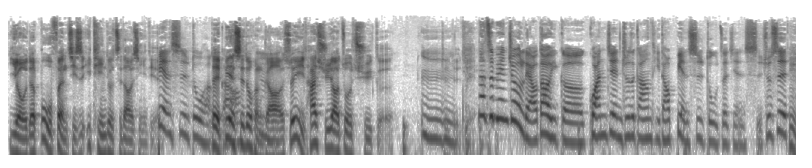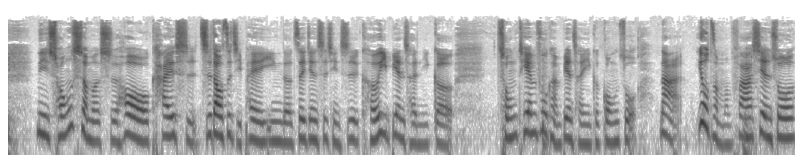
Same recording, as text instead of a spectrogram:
有的部分其实一听就知道星期天，辨识度很高，对，辨识度很高，嗯、所以它需要做区隔。嗯，对对对。那这边就聊到一个关键，就是刚刚提到辨识度这件事，就是你从什么时候开始知道自己配音的这件事情是可以变成一个从天赋可能变成一个工作？那又怎么发现说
